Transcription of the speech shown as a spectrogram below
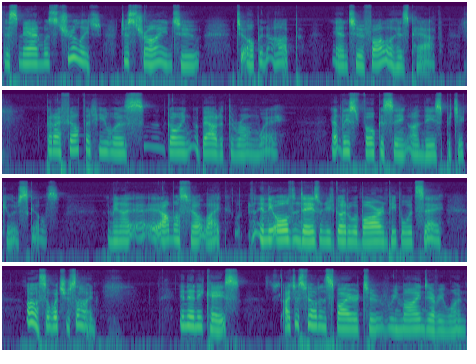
this man was truly just trying to, to open up and to follow his path. But I felt that he was going about it the wrong way, at least focusing on these particular skills. I mean, I, it almost felt like in the olden days when you'd go to a bar and people would say, Oh, so what's your sign? In any case, I just felt inspired to remind everyone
